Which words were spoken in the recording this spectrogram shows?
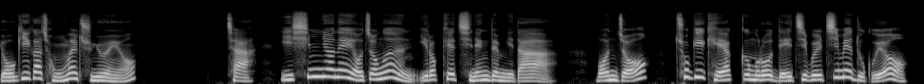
여기가 정말 중요해요. 자, 이 10년의 여정은 이렇게 진행됩니다. 먼저 초기 계약금으로 내 집을 찜해 두고요.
